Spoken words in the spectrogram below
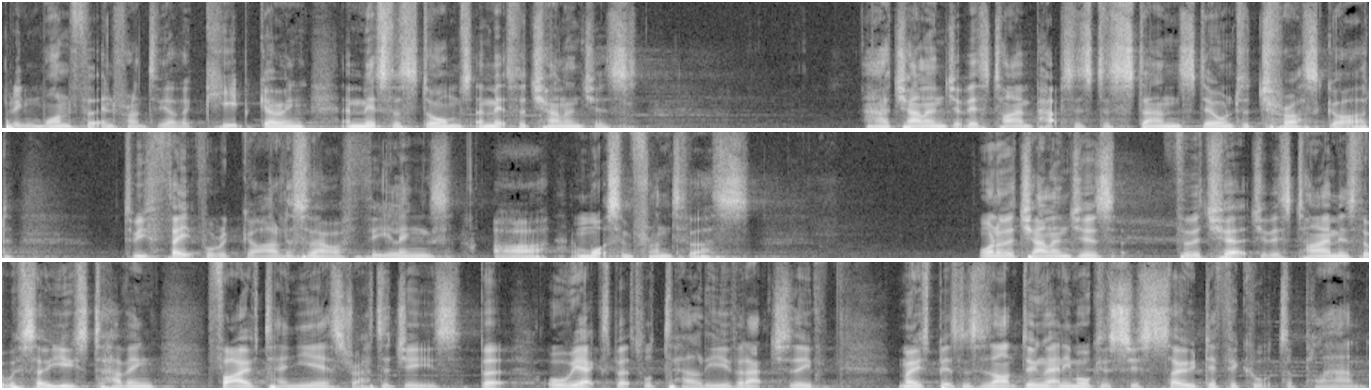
putting one foot in front of the other, keep going amidst the storms, amidst the challenges. Our challenge at this time perhaps is to stand still and to trust God, to be faithful regardless of how our feelings are and what's in front of us. One of the challenges for the church at this time is that we're so used to having five, ten year strategies, but all the experts will tell you that actually most businesses aren't doing that anymore because it's just so difficult to plan.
